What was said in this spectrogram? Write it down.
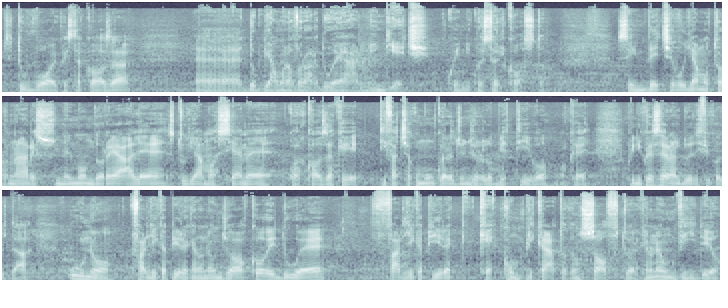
se tu vuoi questa cosa eh, dobbiamo lavorare due anni in dieci, quindi questo è il costo se invece vogliamo tornare nel mondo reale, studiamo assieme qualcosa che ti faccia comunque raggiungere l'obiettivo. Okay? Quindi queste erano due difficoltà. Uno, fargli capire che non è un gioco e due, fargli capire che è complicato, che è un software, che non è un video,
